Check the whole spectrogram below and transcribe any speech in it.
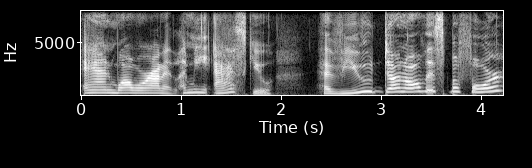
And while we're on it, let me ask you have you done all this before?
